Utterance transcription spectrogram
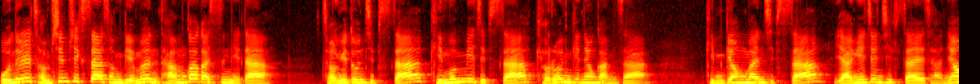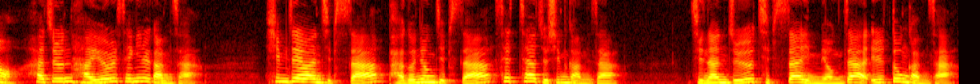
오늘 점심 식사 섬김은 다음과 같습니다. 정희돈 집사, 김은미 집사, 결혼기념 감사, 김경만 집사, 양혜진 집사의 자녀, 하준, 하율 생일 감사, 심재환 집사, 박은영 집사, 세차 주심 감사, 지난주 집사 임명자 일동 감사,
